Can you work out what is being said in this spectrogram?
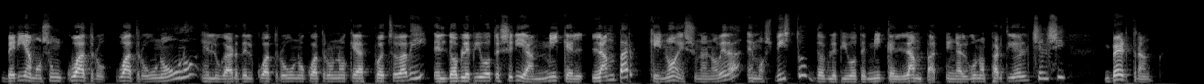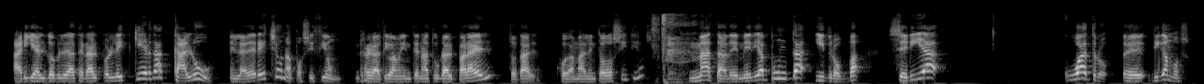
Veríamos un 4-4-1-1 en lugar del 4-1-4-1 que has puesto David. El doble pivote sería Mikel Lampard, que no es una novedad, hemos visto doble pivote Mikel Lampard en algunos partidos del Chelsea. Bertrand haría el doble lateral por la izquierda, Calú en la derecha, una posición relativamente natural para él, total, juega mal en todos sitios. Mata de media punta y Drogba. Sería cuatro, eh, digamos,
